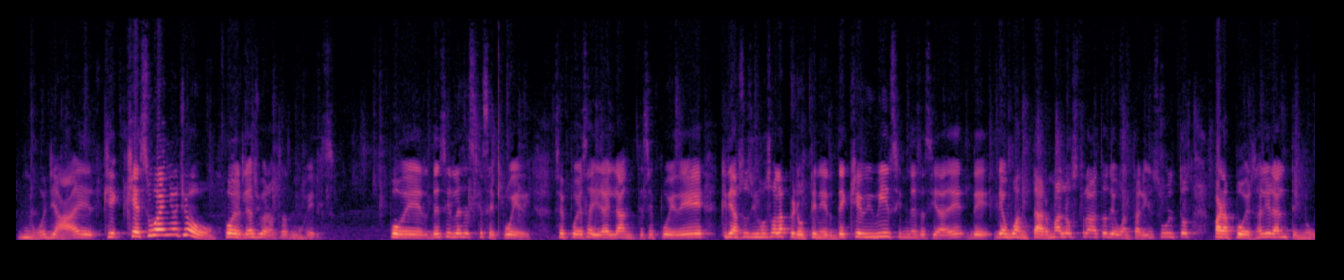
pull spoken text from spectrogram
no, ya, eh, ¿qué, ¿qué sueño yo? Poderle ayudar a otras mujeres poder decirles es que se puede, se puede salir adelante, se puede criar a sus hijos sola, pero tener de qué vivir sin necesidad de, de, aguantar malos tratos, de aguantar insultos para poder salir adelante, no.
